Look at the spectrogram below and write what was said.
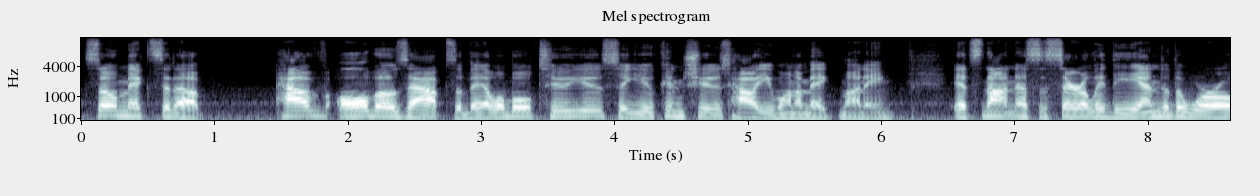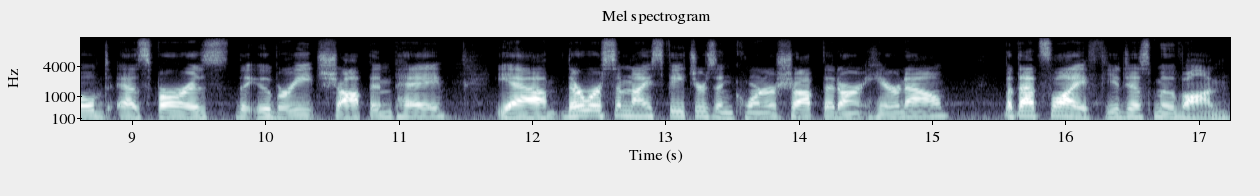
So mix it up have all those apps available to you so you can choose how you want to make money. It's not necessarily the end of the world as far as the Uber Eats shop and pay. Yeah, there were some nice features in Corner Shop that aren't here now, but that's life. You just move on.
